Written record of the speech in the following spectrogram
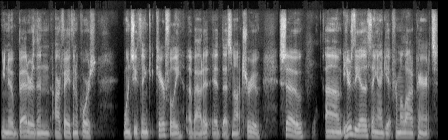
you know better than our faith. And of course once you think carefully about it, it that's not true. So um, here's the other thing i get from a lot of parents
